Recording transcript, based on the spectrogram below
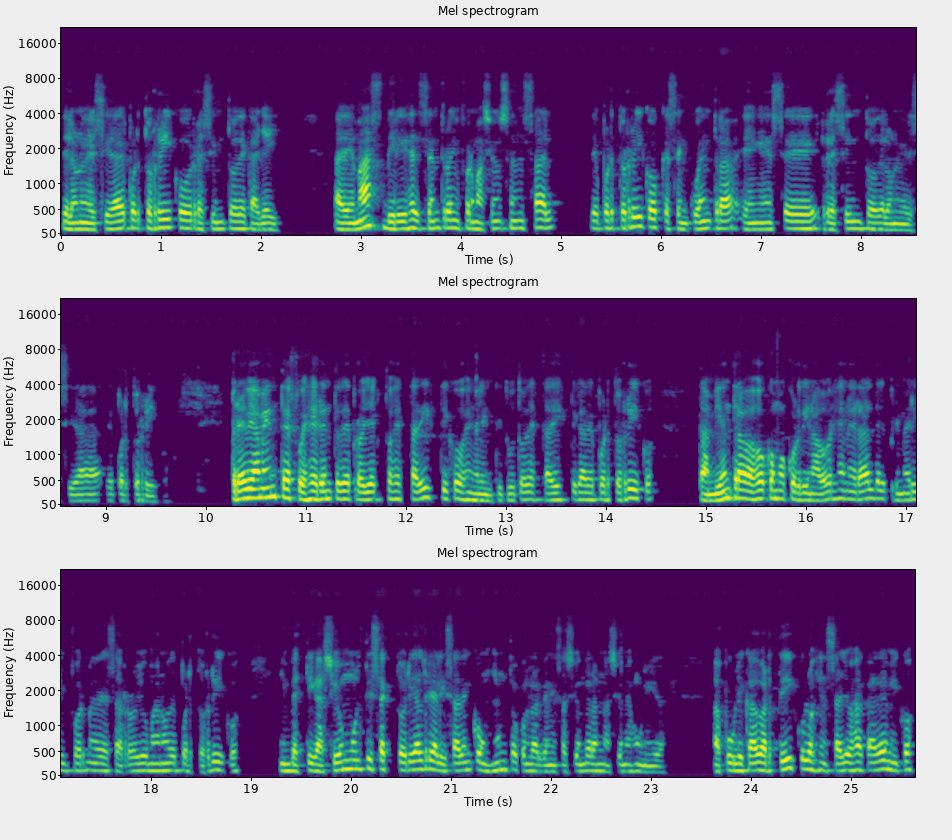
de la Universidad de Puerto Rico, recinto de Calley. Además, dirige el Centro de Información Censal de Puerto Rico, que se encuentra en ese recinto de la Universidad de Puerto Rico. Previamente fue gerente de proyectos estadísticos en el Instituto de Estadística de Puerto Rico. También trabajó como coordinador general del primer informe de desarrollo humano de Puerto Rico investigación multisectorial realizada en conjunto con la Organización de las Naciones Unidas. Ha publicado artículos y ensayos académicos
